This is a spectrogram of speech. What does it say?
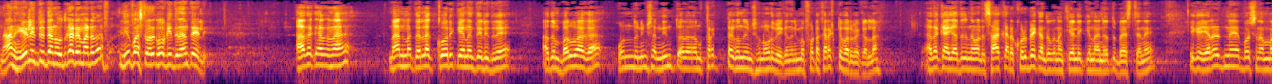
ನಾನು ಹೇಳಿದ್ದು ಇದನ್ನು ಉದ್ಘಾಟನೆ ಮಾಡಿದ್ರೆ ನೀವು ಫಸ್ಟ್ ವರ್ಗ ಹೋಗಿದ್ದೀರಾ ಅಂತ ಹೇಳಿ. ಆದ ಕಾರಣ ನಾನು ಮತ್ತೆಲ್ಲ ಕೋರಿಕೆ ಏನಂತ ಹೇಳಿದರೆ ಅದನ್ನು ಬರುವಾಗ ಒಂದು ನಿಮಿಷ ನಿಂತು ಅದನ್ನು ಕರೆಕ್ಟಾಗಿ ಒಂದು ನಿಮಿಷ ನೋಡಬೇಕಂದ್ರೆ ನಿಮ್ಮ ಫೋಟೋ ಕರೆಕ್ಟ್ ಬರಬೇಕಲ್ಲ. ಅದಕ್ಕಾಗಿ ಅದಕ್ಕೆ ನಮ್ಮಲ್ಲಿ ಸಹಕಾರ ಕೊಡಬೇಕಂತ ನಾನು ಕೇಳಲಿಕ್ಕೆ ನಾನು ಇವತ್ತು ಬಯಸ್ತೇನೆ. ಈಗ ಎರಡನೇ ಬಹುಶಃ ನಮ್ಮ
